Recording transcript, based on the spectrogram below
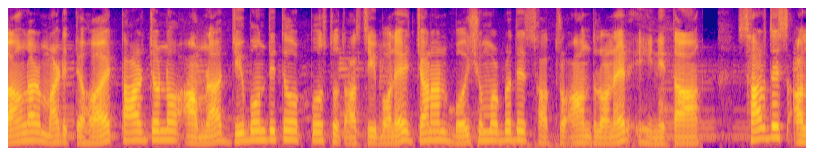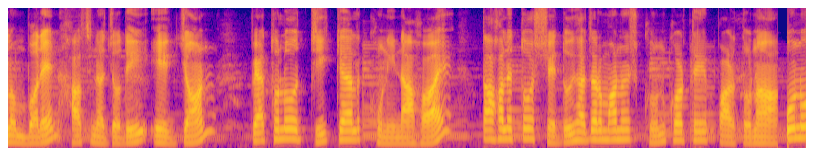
বাংলার মাটিতে হয়, তার জন্য আমরা জীবন দিতেও প্রস্তুত আছি বলে জানান বৈষম্যবিরোধী ছাত্র আন্দোলনের এই নেতা। সার্জিস আলম বলেন, হাসিনা যদি একজন প্যাথোলজিক্যাল খুনি না হয়, তাহলে তো সে দুই হাজার মানুষ খুন করতে পারতো না। কোনো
